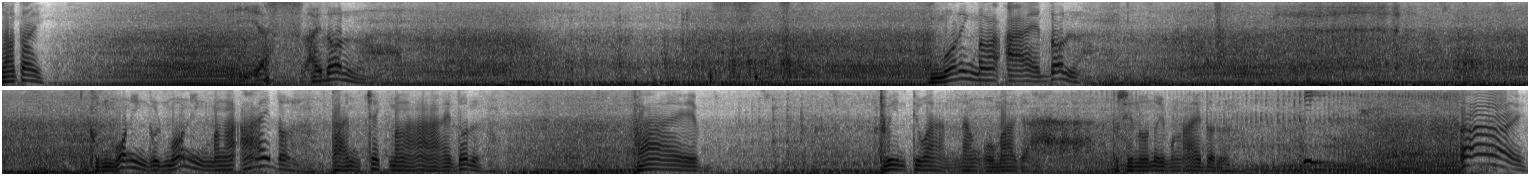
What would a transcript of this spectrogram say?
Satay. Yes, idol. Good morning mga idol. Good morning, good morning mga idol. Time check mga idol. 5.21 ng umaga. Ito si Nunoy mga idol. Ay!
